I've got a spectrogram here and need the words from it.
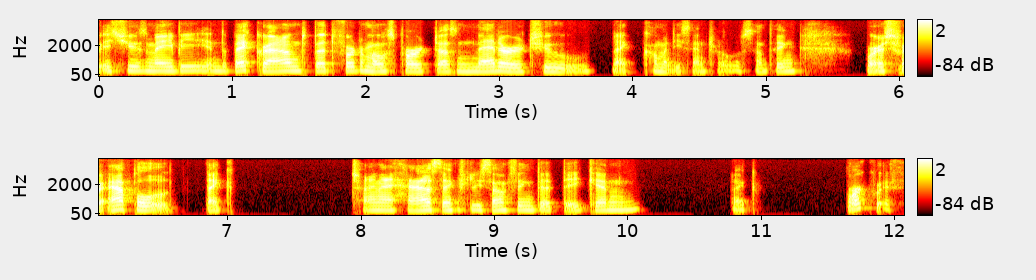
issues maybe in the background, but for the most part doesn't matter to like Comedy Central or something. Whereas for mm-hmm. Apple, like China has actually something that they can like work with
